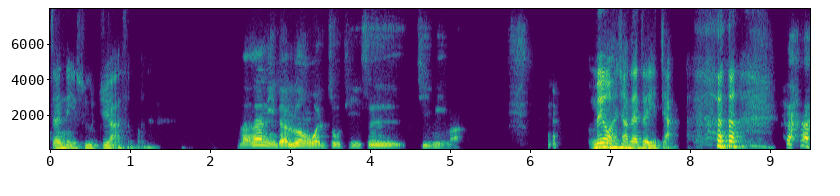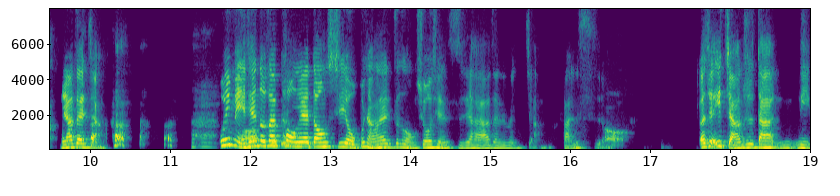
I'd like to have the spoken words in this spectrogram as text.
整理数据啊什么的。那那你的论文主题是机密吗？没有很想在这里讲，你要再讲。我每天都在碰那些东西，哦、我不想在这种休闲时间还要在那边讲，烦死了。哦、而且一讲就是大家你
